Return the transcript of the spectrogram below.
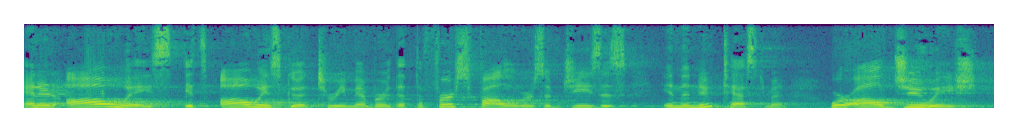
And it always it's always good to remember that the first followers of Jesus in the New Testament were all Jewish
